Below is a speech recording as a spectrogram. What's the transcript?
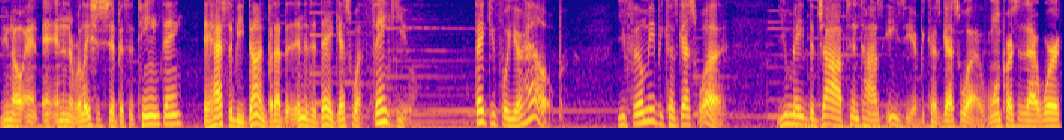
you know, and, and in a relationship, it's a team thing. It has to be done. But at the end of the day, guess what? Thank you. Thank you for your help. You feel me? Because guess what? You made the job 10 times easier. Because guess what? If one person's at work,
